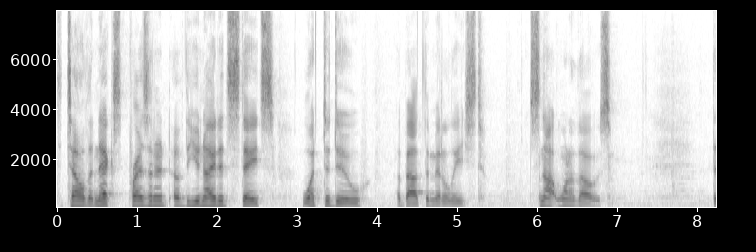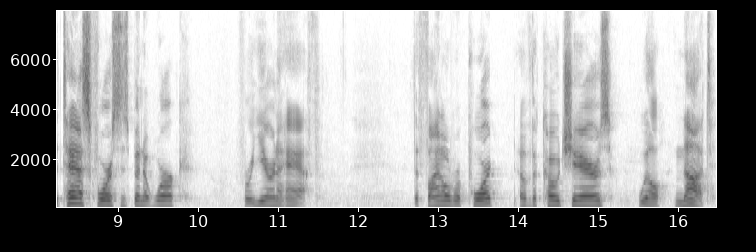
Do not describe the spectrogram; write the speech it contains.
to tell the next president of the United States what to do about the Middle East. It's not one of those. The task force has been at work for a year and a half. The final report of the co chairs will not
